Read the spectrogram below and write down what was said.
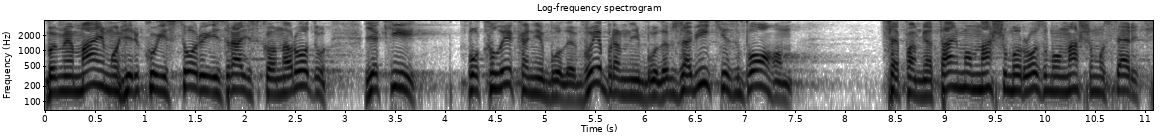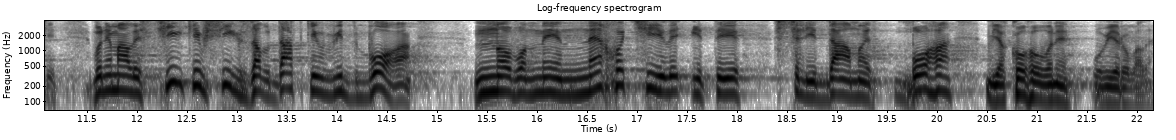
Бо ми маємо гірку історію ізраїльського народу, які покликані були, вибрані були в завіті з Богом. Це пам'ятаємо в нашому розуму, в нашому серці. Вони мали стільки всіх завдатків від Бога, але вони не хотіли йти слідами Бога, в якого вони увірували.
